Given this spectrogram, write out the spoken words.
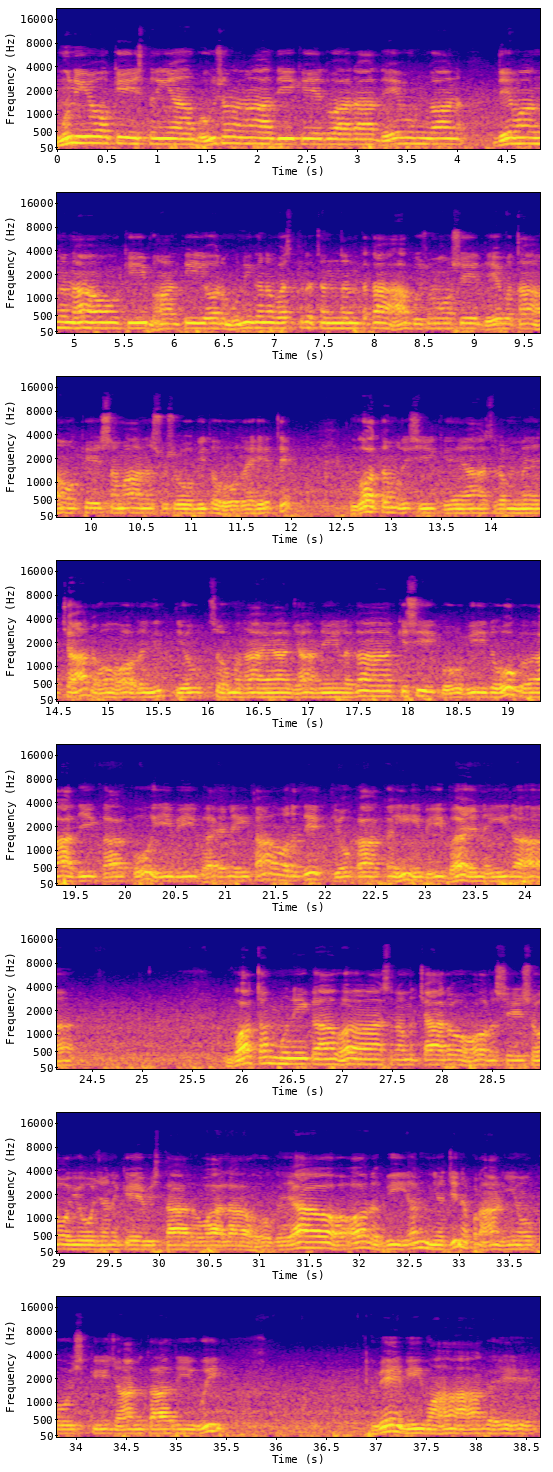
मुनियों की स्त्रियाँ भूषण आदि के द्वारा देवंगान, देवांगनाओं की भांति और मुनिगण वस्त्र चंदन तथा आभूषणों से देवताओं के समान सुशोभित तो हो रहे थे। गौतम ऋषि के आश्रम में चारों ओर नित्य उत्सव मनाया जाने लगा। किसी को भी रोग आदि का कोई भी भय नहीं था और दैत्यों का कहीं भी भय नहीं रहा। गौतम मुनि का वह आश्रम चारों ओर से योजन के विस्तार वाला हो गया और भी अन्य जिन प्राणियों को इसकी जानकारी हुई, वे भी वहाँ आ गए।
